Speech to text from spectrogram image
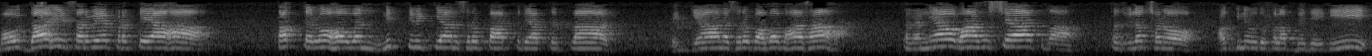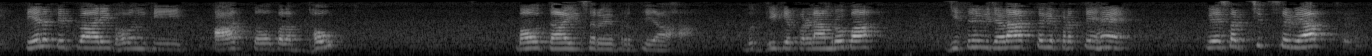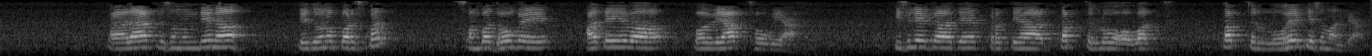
बौद्धा ही सर्वे प्रत्यया। तप्त लोहवन नित्य विज्ञान व्याप्त विज्ञान स्वरूप अवभाषा तदन्यावभाष आत्मा तद विलक्षण अग्नि उपलब्ध तेन तिवारी भवंती आत्मोपलब्ध। बहुता ही सर्वे प्रत्यय। बुद्धि के परिणाम रूपा जितने भी जड़ात्म के प्रत्यय हैं, वे सब चित्त से व्याप्त है। तादात्म संबंधे न ये दोनों परस्पर संबद्ध हो गए, अतएव वह व्याप्त हो गया है। इसलिए कहते हैं प्रत्या तप्त लोहवत, तप्त लोहे के समान व्याप्त।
